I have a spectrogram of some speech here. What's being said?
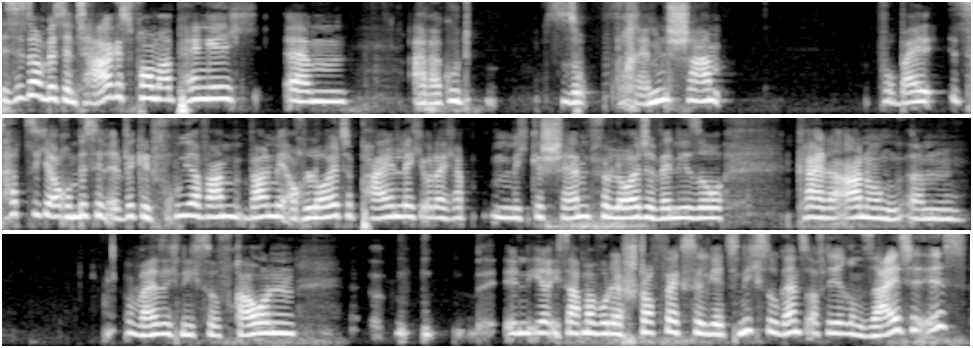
es ist auch ein bisschen tagesformabhängig, ähm, aber gut, so Fremdscham, wobei es hat sich auch ein bisschen entwickelt. Früher waren, waren mir auch Leute peinlich oder ich habe mich geschämt für Leute, wenn die so, keine Ahnung, ähm, weiß ich nicht, so Frauen in ihr, ich sag mal, wo der Stoffwechsel jetzt nicht so ganz auf deren Seite ist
